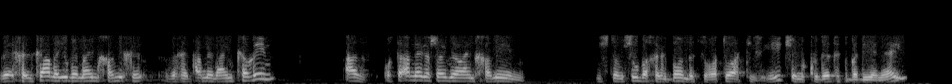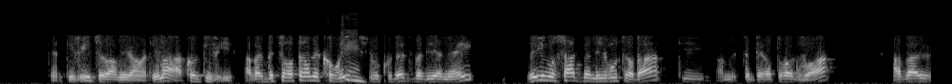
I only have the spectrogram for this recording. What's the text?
וחלקם היו במים חמים וחלקם במים קרים, אז אותם אלה שהיו במים חמים השתמשו בחלבון בצורתו הטבעית, שמקודדת ב-DNA, כן, טבעית זו לא אמירה מתאימה, הכל טבעי. אבל בצורתה המקורית, כן. שמקודדת ב-DNA, והיא נוסעת במהירות רבה, כי הטמפרטורה גבוהה, אבל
